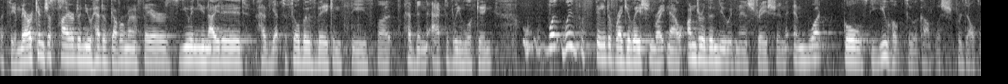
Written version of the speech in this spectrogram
let's see, American just hired a new head of government affairs. You and United have yet to fill those vacancies, but have been actively looking. What, what is the state of regulation right now under the new administration, and what goals do you hope to accomplish for Delta?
